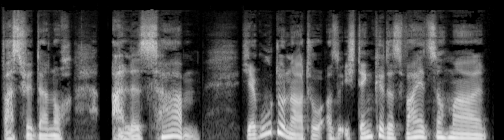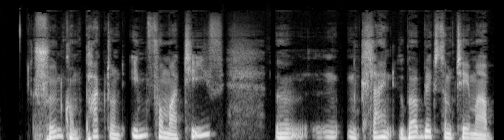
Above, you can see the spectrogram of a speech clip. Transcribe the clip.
was wir da noch alles haben. Ja gut, Donato, also ich denke, das war jetzt nochmal schön kompakt und informativ. Äh, einen kleinen Überblick zum Thema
